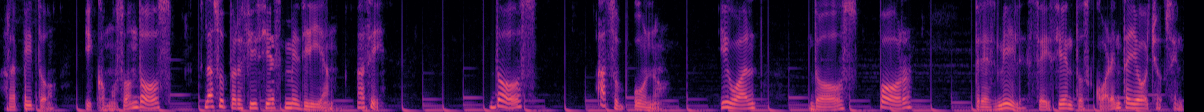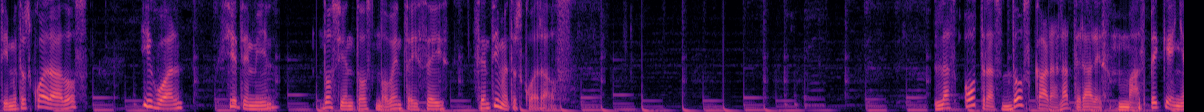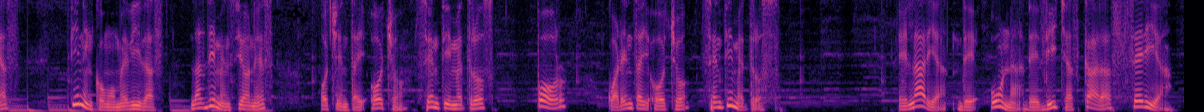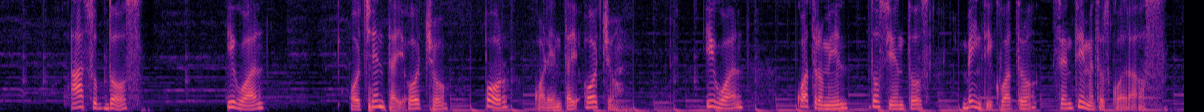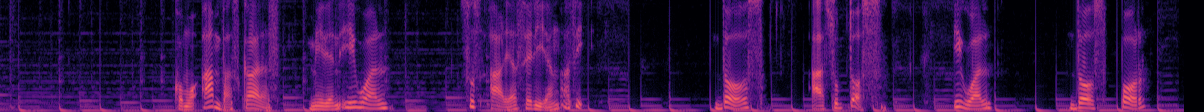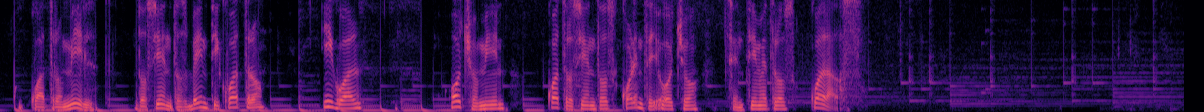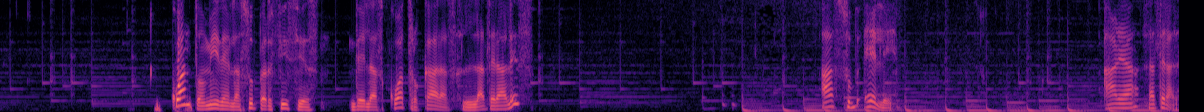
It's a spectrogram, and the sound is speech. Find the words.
Repito, y como son dos, las superficies medirían así. 2 a sub 1 igual 2 por 3648 centímetros cuadrados igual 7296 centímetros cuadrados. Las otras dos caras laterales más pequeñas tienen como medidas las dimensiones 88 centímetros por 48 centímetros. El área de una de dichas caras sería A sub 2 igual 88 por 48 igual 4224 centímetros cuadrados. Como ambas caras miden igual, sus áreas serían así. 2 a sub 2 igual 2 por 4224 igual 8448 centímetros cuadrados. ¿Cuánto miden las superficies de las cuatro caras laterales? A sub L. Área lateral.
